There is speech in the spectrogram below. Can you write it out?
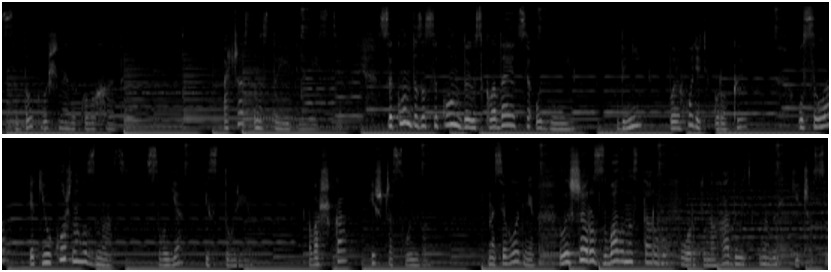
садок вишневий коло хати. А час не стоїть на місці. Секунда за секундою складаються у дні, дні переходять у роки. У села, як і у кожного з нас, своя історія важка і щаслива. На сьогодні лише розвалини старого форту нагадують нелегкі часи.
